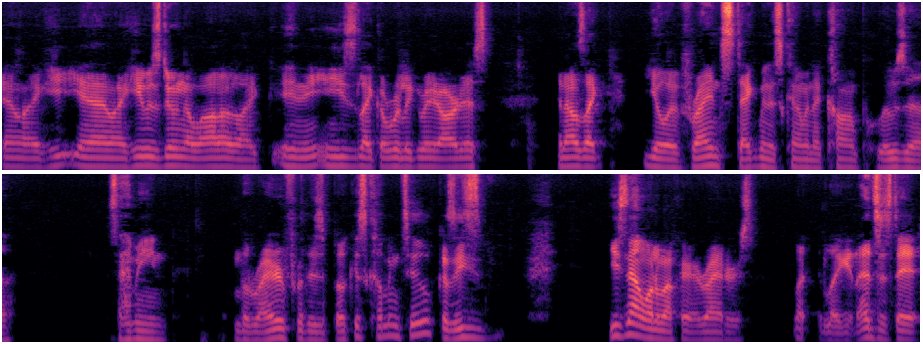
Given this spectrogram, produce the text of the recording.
and like he yeah like he was doing a lot of like he's like a really great artist and i was like yo if ryan stegman is coming to palooza does that mean the writer for this book is coming too because he's he's not one of my favorite writers. Like, like that's just it.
